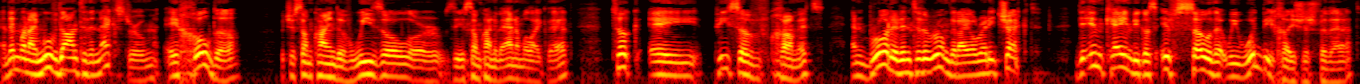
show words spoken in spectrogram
and then when I moved on to the next room, a chulda, which is some kind of weasel or some kind of animal like that, took a piece of chametz and brought it into the room that I already checked. The im came because if so that we would be chayshish for that,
